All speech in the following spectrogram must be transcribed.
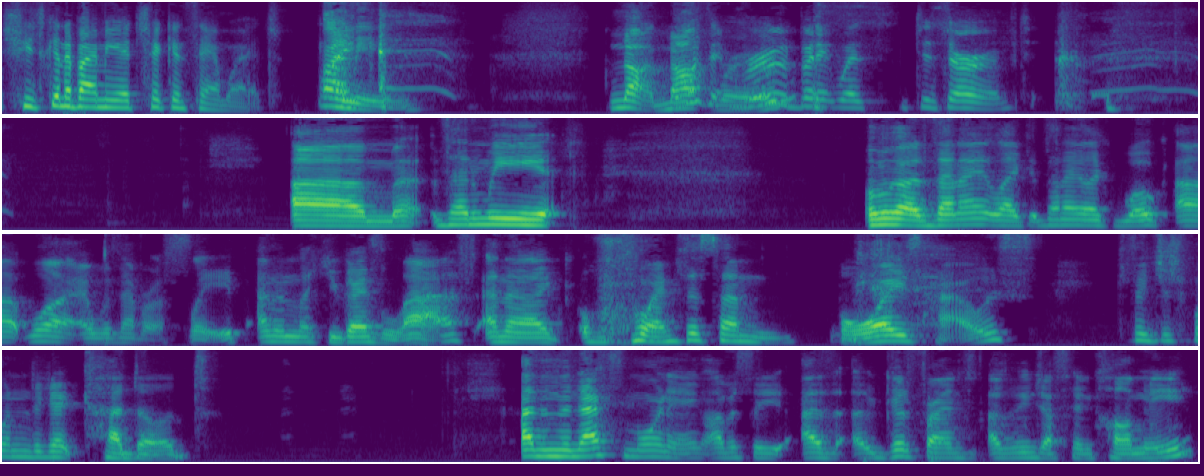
She's gonna buy me a chicken sandwich. I mean, not it not wasn't rude. rude, but it was deserved." Um, then we. Oh my god! Then I like then I like woke up. Well, I was never asleep, and then like you guys left, and I like went to some boy's house because I just wanted to get cuddled. And then the next morning, obviously, as a good friend, Ugly and Justin call me,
